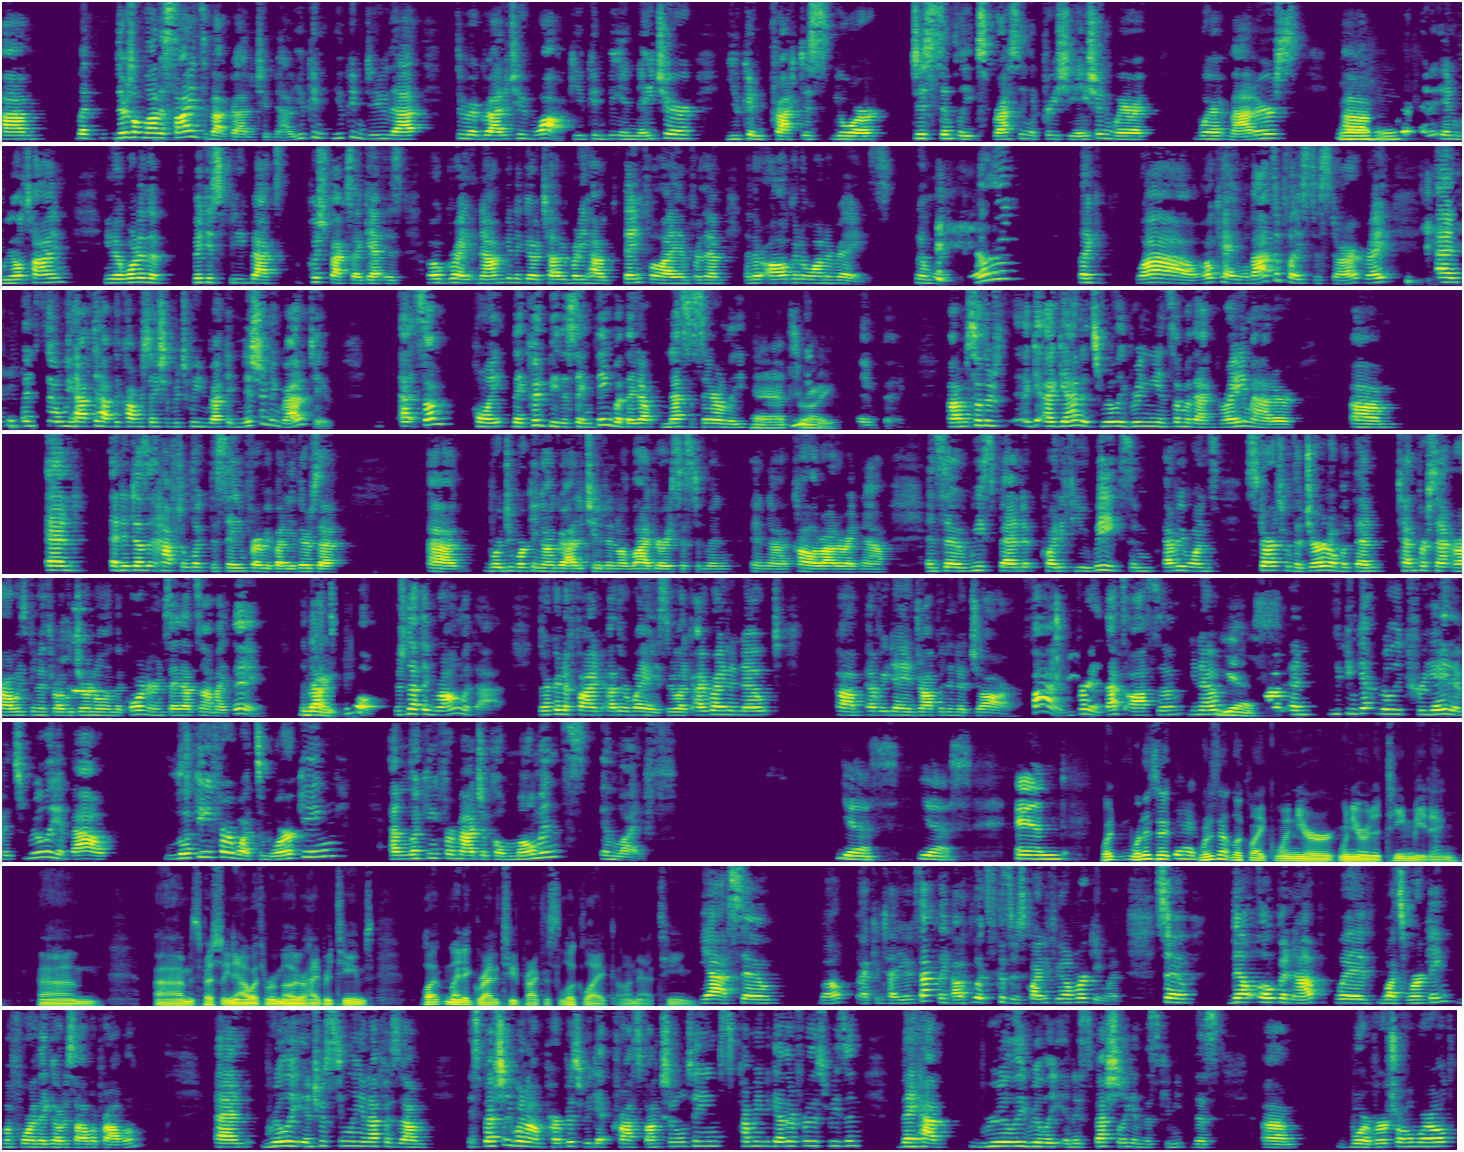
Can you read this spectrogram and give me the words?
um, but there's a lot of science about gratitude now. You can you can do that through a gratitude walk. You can be in nature. You can practice your just simply expressing appreciation where it where it matters um, mm-hmm. in real time. You know, one of the biggest feedbacks pushbacks I get is, "Oh, great! Now I'm going to go tell everybody how thankful I am for them, and they're all going to want to raise." And I'm like, "Really? Like, wow? Okay, well, that's a place to start, right?" And and so we have to have the conversation between recognition and gratitude. At some point, they could be the same thing, but they don't necessarily. That's right. same thing. Um, so there's again, it's really bringing in some of that gray matter, um, and and it doesn't have to look the same for everybody. There's a uh, we're working on gratitude in a library system in in uh, Colorado right now, and so we spend quite a few weeks, and everyone's starts with a journal, but then ten percent are always going to throw the journal in the corner and say that's not my thing, and right. that's cool. There's nothing wrong with that. They're going to find other ways. They're like, I write a note um, every day and drop it in a jar. Fine, great, that's awesome. You know, yes, um, and you can get really creative. It's really about looking for what's working and looking for magical moments in life. Yes, yes, and what what is it? What does that look like when you're when you're in a team meeting? Um, um, especially now with remote or hybrid teams. What might a gratitude practice look like on that team? Yeah, so well, I can tell you exactly how it looks because there's quite a few I'm working with. So they'll open up with what's working before they go to solve a problem. And really interestingly enough is um especially when on purpose we get cross-functional teams coming together for this reason, they have really really and especially in this this um, more virtual world,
